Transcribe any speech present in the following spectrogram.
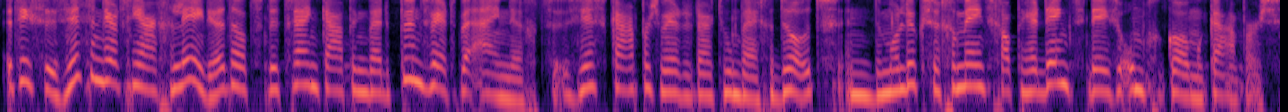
Het is 36 jaar geleden dat de treinkaping bij de Punt werd beëindigd. Zes kapers werden daar toen bij gedood. En de Molukse gemeenschap herdenkt deze omgekomen kapers.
